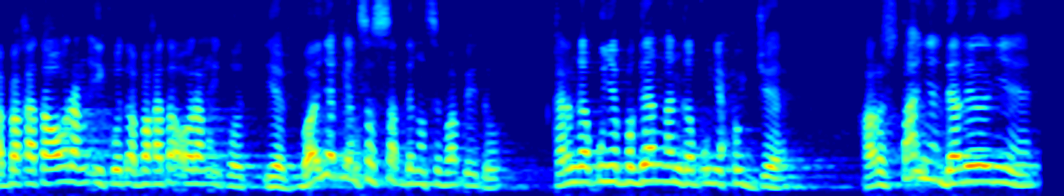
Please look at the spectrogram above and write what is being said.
Apa kata orang ikut, apa kata orang ikut. Ya banyak yang sesat dengan sebab itu. Karena nggak punya pegangan, nggak punya hujah. Harus tanya dalilnya.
